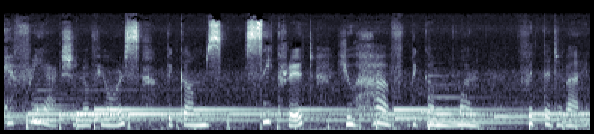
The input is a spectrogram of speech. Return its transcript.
every action of yours becomes sacred, you have become one with the divine.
